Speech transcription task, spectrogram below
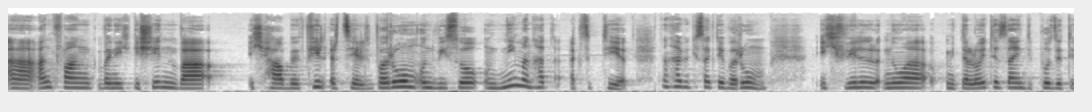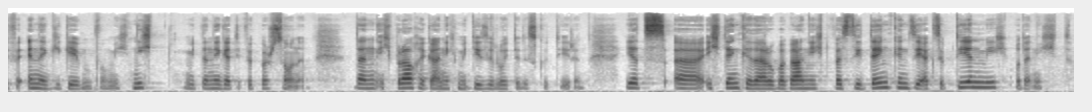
äh, Anfang, wenn ich geschieden war, ich habe viel erzählt, warum und wieso und niemand hat akzeptiert. Dann habe ich gesagt, ja, warum? Ich will nur mit den Leuten sein, die positive Energie geben für mich, nicht mit den negativen Personen. Dann ich brauche gar nicht mit diesen Leuten diskutieren. Jetzt, äh, ich denke darüber gar nicht, was sie denken, sie akzeptieren mich oder nicht.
